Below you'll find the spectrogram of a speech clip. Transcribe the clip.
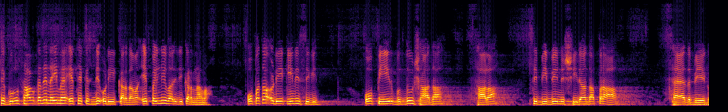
ਤੇ ਗੁਰੂ ਸਾਹਿਬ ਕਹਿੰਦੇ, ਨਹੀਂ, ਮੈਂ ਇੱਥੇ ਕਿਸੇ ਦੀ ਉਡੀਕ ਕਰਦਾ ਵਾਂ। ਇਹ ਪਹਿਲੀ ਵਾਰੀ ਦੀ ਘਟਨਾ ਵਾ। ਉਹ ਪਤਾ ਉਡੀਕ ਕਿਹਦੀ ਸੀਗੀ? ਉਹ ਪੀਰ ਬੁੱਧੂ ਸ਼ਾਹ ਦਾ ਸਾਲਾ ਤੇ ਬੀਬੀ ਨਸ਼ੀਰਾਂ ਦਾ ਭਰਾ, ਸੈਦ ਬੇਗ।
